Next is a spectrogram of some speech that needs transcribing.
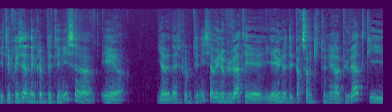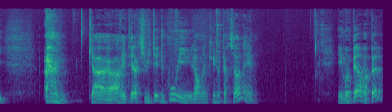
il était président d'un club de tennis euh, et euh, il y avait, dans ce club de tennis, il y avait une buvette et il y a une des personnes qui tenait la buvette qui, qui a arrêté l'activité. Du coup, il leur manquait une personne et, et mon père m'appelle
